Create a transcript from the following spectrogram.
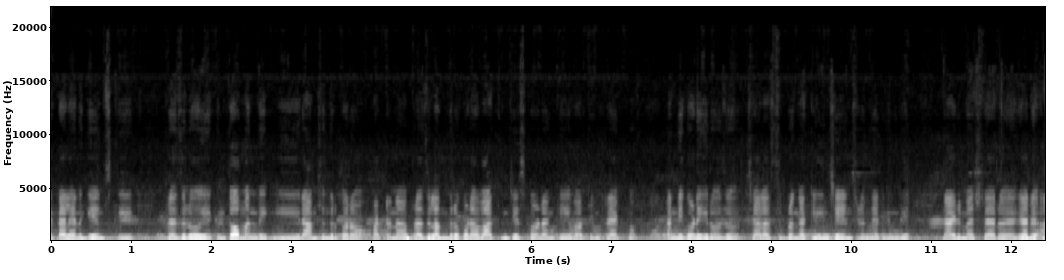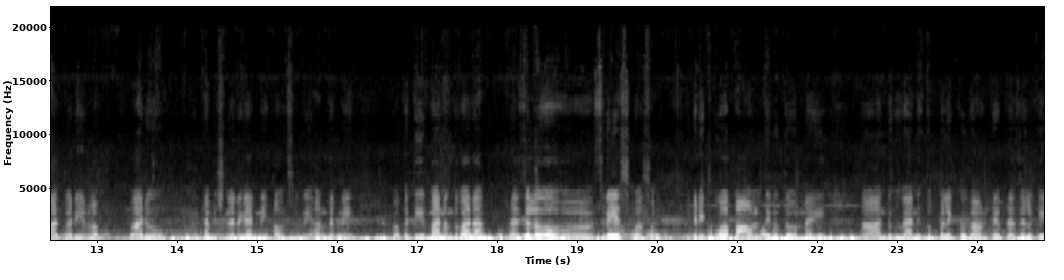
రకాలైన గేమ్స్కి ప్రజలు ఎంతోమంది ఈ రామచంద్రపురం పట్టణ ప్రజలందరూ కూడా వాకింగ్ చేసుకోవడానికి వాకింగ్ ట్రాక్ అన్నీ కూడా ఈరోజు చాలా శుభ్రంగా క్లీన్ చేయించడం జరిగింది. నాయుడు మాస్టర్ గారి ఆధ్వర్యంలో వారు కమిషనర్ గారిని కౌన్సిల్ని అందరినీ ఒక తీర్మానం ద్వారా ప్రజలు శ్రేయస్సు కోసం ఇక్కడ ఎక్కువ పాములు తిరుగుతూ ఉన్నాయి. అందుకు కానీ తుప్పలు ఎక్కువగా ఉంటాయి ప్రజలకి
